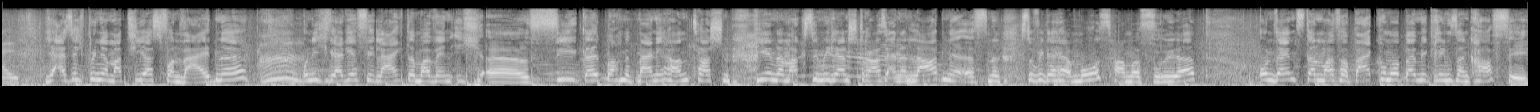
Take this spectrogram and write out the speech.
alt. Ja, also ich bin ja Matthias von Weidne und ich werde ja vielleicht einmal, wenn ich äh, viel Geld mache mit meinen Handtaschen, hier in der Maximilianstraße einen Laden eröffnen, so wie der Herr Mooshammer früher. Und wenn es dann mal vorbeikommen bei mir, kriegen Sie einen Kaffee.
